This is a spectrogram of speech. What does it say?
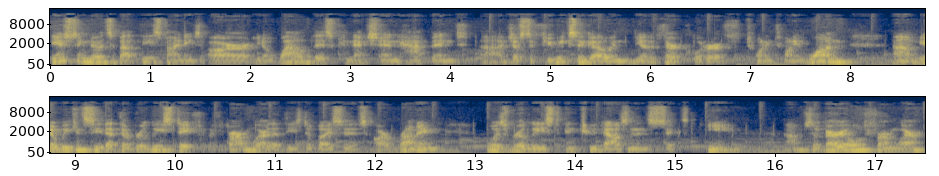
The interesting notes about these findings are, you know, while this connection happened uh, just a few weeks ago in, you know, the third quarter of 2021, um, you know, we can see that the release date for the firmware that these devices are running was released in 2016. Um, so very old firmware,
